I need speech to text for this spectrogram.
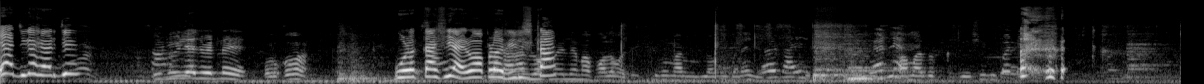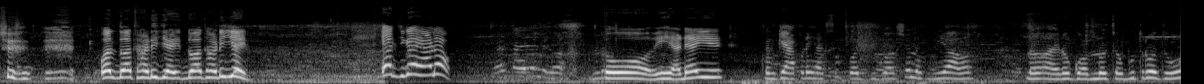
એ જીગા હેડજી. તું જોઈ લેજો એટલે. ઓળખો. ઓળખતા છીએ આયરો આપણો રીલ સ્ટાર એટલે ફોલો કરી તું મારું બ્લોગ બનાવી અમાર તો રેસીપી ઓલ દો થડી જાય દો થડી જાય. એક જગ્યાએ હેડો તો હવે હેડે આવીએ. કેમ કે આપણે હેડશું તો જીગો આવશે ને કે આવે. ને આયરો ગોમનો ચબૂતરો જુઓ.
